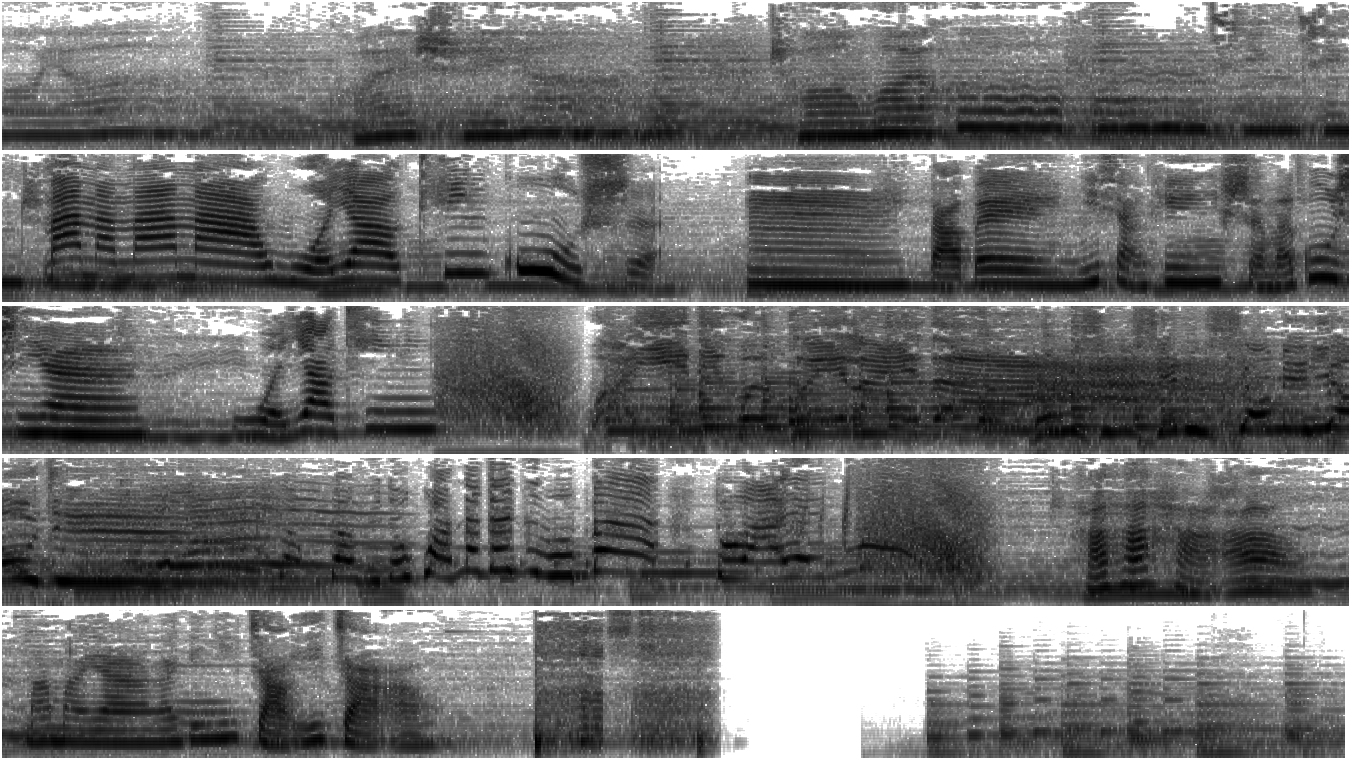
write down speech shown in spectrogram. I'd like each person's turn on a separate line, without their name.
宝呀，快睡呀，窗外和风轻轻吹。
妈妈，妈妈，我要听故事。
嗯，宝贝，你想听什么故事呀？
我要听。
我一定会回来的。
同心协力消灭妖精。
钓不到鱼的话，那该怎么办？哆啦 A 梦。
好好好，妈妈呀，来给你找一找。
